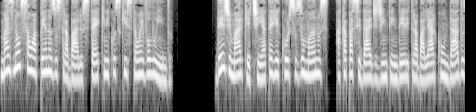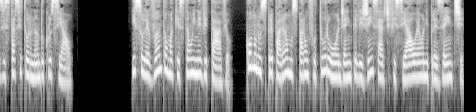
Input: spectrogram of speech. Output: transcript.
Mas não são apenas os trabalhos técnicos que estão evoluindo. Desde marketing até recursos humanos, a capacidade de entender e trabalhar com dados está se tornando crucial. Isso levanta uma questão inevitável: como nos preparamos para um futuro onde a inteligência artificial é onipresente?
